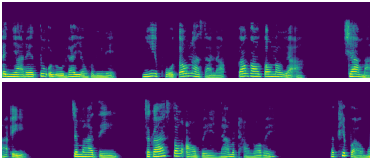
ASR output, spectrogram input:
တညာတဲ့သူ့အလိုလိုက်ယုံကလေးနဲ့ညီအဖို့သုံးလစာလောက်ကောင်းကောင်းသုံးလောက်ရအောင်ရမှာအေးကျမသည်စကားဆုံးအောင်ပင်နားမထောင်တော့ပဲမဖြစ်ပါဘူးမ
